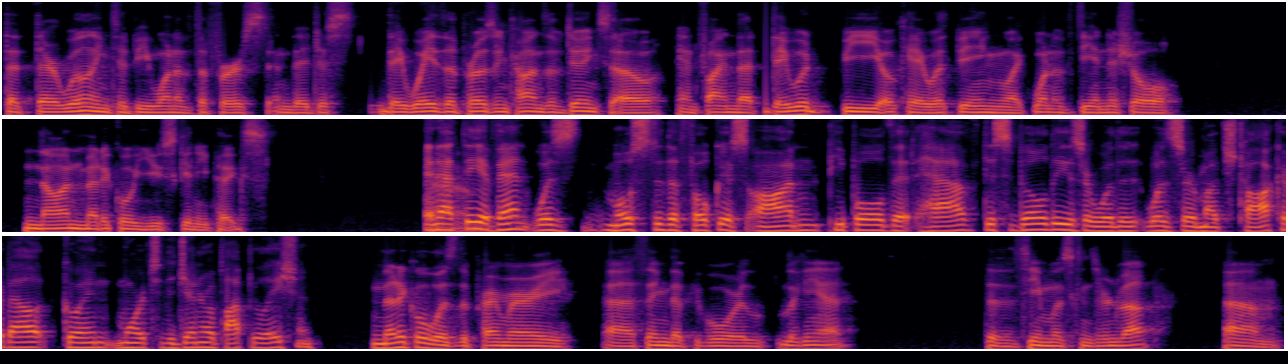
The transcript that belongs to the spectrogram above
that they're willing to be one of the first and they just they weigh the pros and cons of doing so and find that they would be okay with being like one of the initial non-medical use guinea pigs and at the um, event, was most of the focus on people that have disabilities, or was, it, was there much talk about going more to the general population? Medical was the primary uh, thing that people were looking at, that the team was concerned about. Um,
